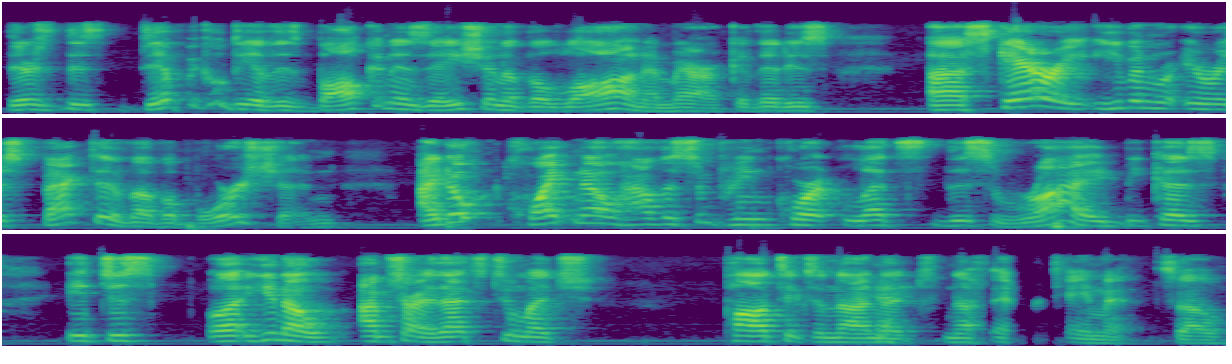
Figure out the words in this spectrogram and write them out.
There's this difficulty of this balkanization of the law in America that is uh, scary, even irrespective of abortion. I don't quite know how the Supreme Court lets this ride because it just, well, you know, I'm sorry, that's too much politics and not enough entertainment. So,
